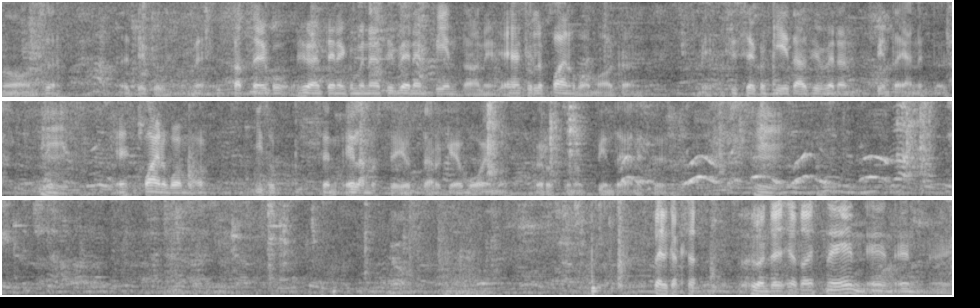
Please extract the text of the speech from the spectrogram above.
No on se. Että joku, me katsoo joku hyönteinen, kun menee siinä veden pintaan, niin eihän sille painovoimaa oikein. Niin, Siis se, joka kiitää siinä veden pintajännitteessä. Mm. Eihän se painovoima ole iso, sen elämässä ei ole tärkeä voima verrattuna pintajännitteeseen. Mm. Pelkäksä hyönteisiä tai? Ne en, en, en, ei.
